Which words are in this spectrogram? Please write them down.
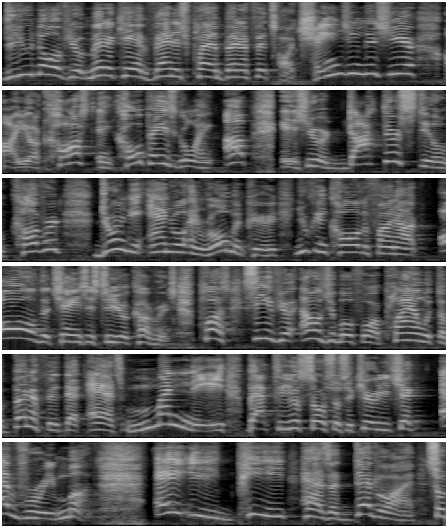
Do you know if your Medicare Advantage plan benefits are changing this year? Are your costs and copays going up? Is your doctor still covered? During the annual enrollment period, you can call to find out all the changes to your coverage. Plus, see if you're eligible for a plan with the benefit that adds money back to your Social Security check every month. AEP has a deadline, so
